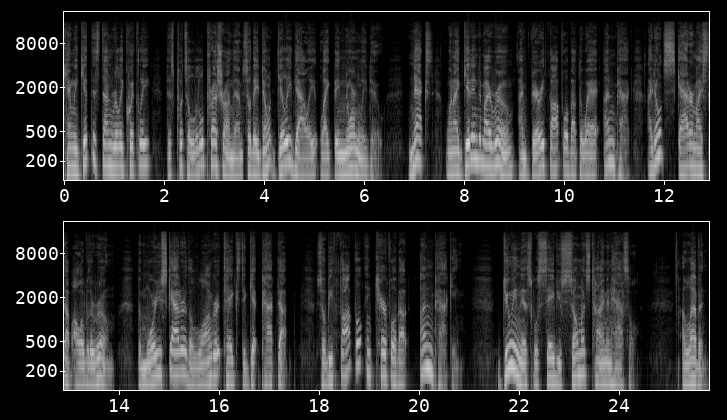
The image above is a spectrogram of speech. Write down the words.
Can we get this done really quickly? This puts a little pressure on them so they don't dilly dally like they normally do. Next, when I get into my room, I'm very thoughtful about the way I unpack. I don't scatter my stuff all over the room. The more you scatter, the longer it takes to get packed up. So be thoughtful and careful about unpacking. Doing this will save you so much time and hassle. 11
